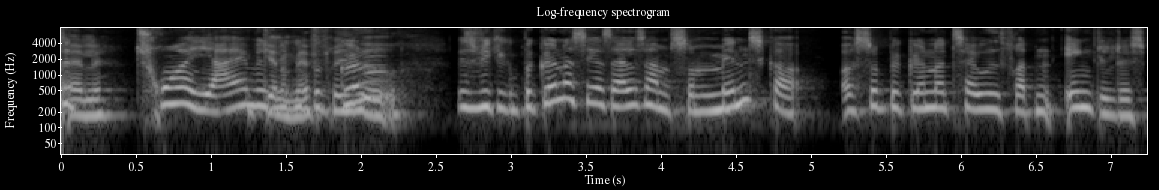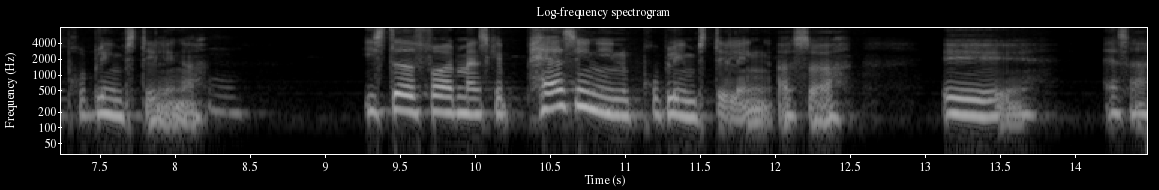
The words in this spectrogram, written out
det alle. tror jeg, hvis vi, kan begynde, hvis vi kan begynde at se os alle sammen som mennesker, og så begynde at tage ud fra den enkeltes problemstillinger. Mm. I stedet for, at man skal passe ind i en problemstilling, og så... Øh, altså...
